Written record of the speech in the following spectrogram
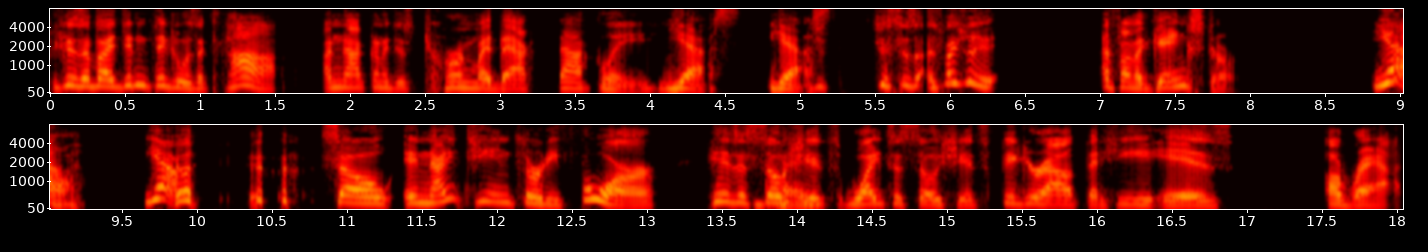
Because if I didn't think it was a cop, I'm not going to just turn my back, Exactly. Yes. Yes. Just- just as, especially if I'm a gangster. yeah. Yeah. So in 1934, his associates, White's associates, figure out that he is a rat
